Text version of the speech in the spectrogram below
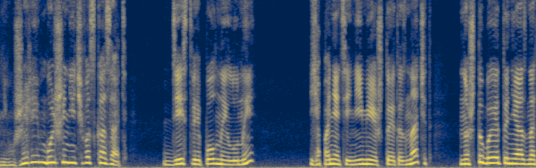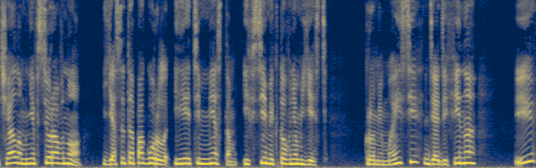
Неужели им больше нечего сказать? Действие полной луны? Я понятия не имею, что это значит, но что бы это ни означало, мне все равно — я сыта по горло и этим местом, и всеми, кто в нем есть. Кроме Мэйси, дяди Фина и,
